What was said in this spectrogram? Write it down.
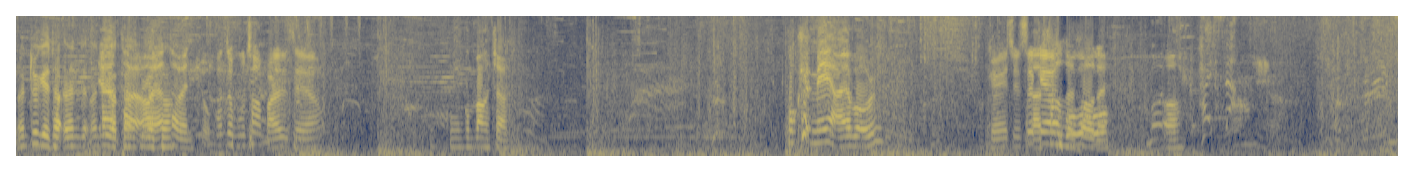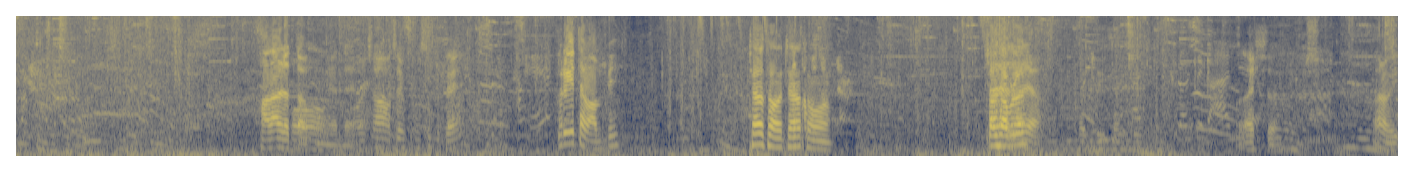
왼쪽에, 자, 왼, 왼쪽에 야 야타 야타, 어 왼쪽에 야타 야타. 왼쪽. 한조 궁차 말해주세요. 공 금방 차 포켓미 아이볼. 오케이 지금 나 쓸게요. 써도 돼 보고 써도 보고 돼어. 다 날렸다 어, 공연에 어, 자 어차피 궁수인데 브리게트 반피? 제나타원, 제나타원. 자, 잡을래? 어, 나이스 야 위-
